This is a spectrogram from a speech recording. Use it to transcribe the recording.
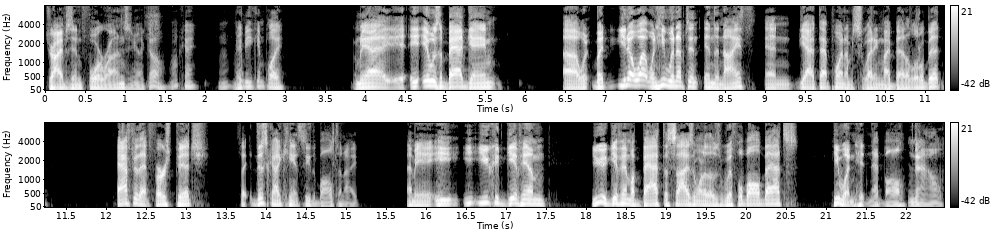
drives in four runs, and you're like, oh, okay, well, maybe he can play. I mean, I, it, it was a bad game, uh, but you know what? When he went up to, in the ninth, and yeah, at that point, I'm sweating my bed a little bit. After that first pitch, it's like this guy can't see the ball tonight. I mean, he you you could give him you could give him a bat the size of one of those wiffle ball bats. He wasn't hitting that ball No.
